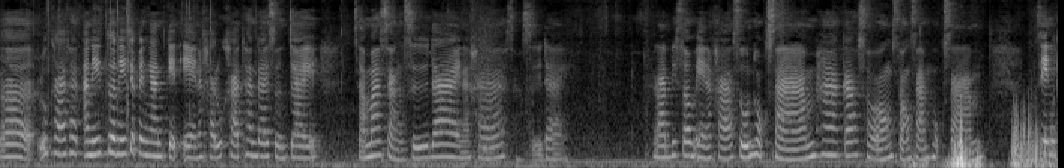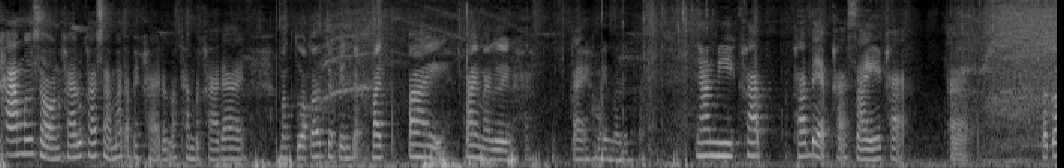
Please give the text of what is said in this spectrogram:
ก็ลูกค้าท่าน อันนี้ตัวนี้จะเป็นงานเกรด A นะคะ ลูกค้าท่านใดสนใจสามารถสั่งซื้อได้นะคะ สั่งซื้อได้ ร้านพี่ส้มเองนะคะ 0 6 3 5 9 2 2 3 6 3 สินค้ามือสองนะคะลูกค้าสามารถเอาไปขายแล้วก็ทำราคาได้ บางตัวก็จะเป็นแบบป้ายป้ายป้ายมาเลยนะคะป้ายห้อยมาเลยนะคะงานมีครับครับแบบค่ะไซส์ค่ะอ่าแล้วก็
